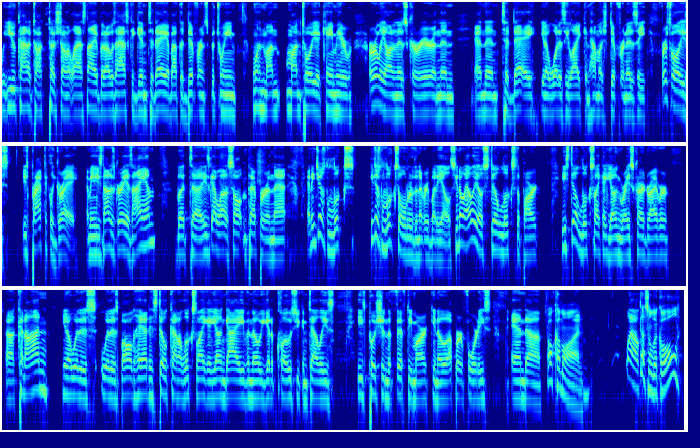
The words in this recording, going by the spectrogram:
you kind of talked touched on it last night, but I was asked again today about the difference between when Mon- Montoya came here early on in his career and then and then today, you know, what is he like and how much different is he? First of all, he's he's practically gray. I mean, he's not as gray as I am, but uh, he's got a lot of salt and pepper in that, and he just looks he just looks older than everybody else. You know, Helio still looks the part. He still looks like a young race car driver. Uh, Kanaan, you know, with his with his bald head, he still kind of looks like a young guy. Even though you get up close, you can tell he's he's pushing the fifty mark. You know, upper forties. And uh, oh, come on. Well, doesn't look old.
